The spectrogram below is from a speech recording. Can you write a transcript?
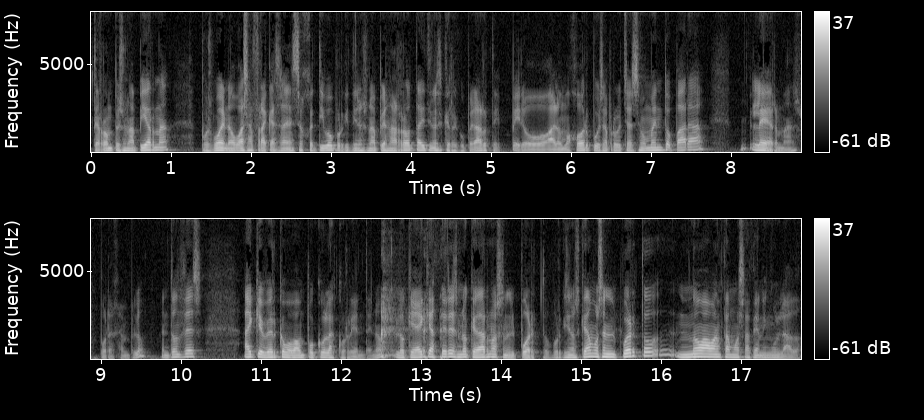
te rompes una pierna, pues bueno, vas a fracasar en ese objetivo porque tienes una pierna rota y tienes que recuperarte. Pero a lo mejor puedes aprovechar ese momento para leer más, por ejemplo. Entonces, hay que ver cómo va un poco la corriente, ¿no? Lo que hay que hacer es no quedarnos en el puerto, porque si nos quedamos en el puerto no avanzamos hacia ningún lado.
